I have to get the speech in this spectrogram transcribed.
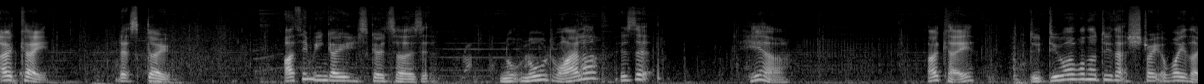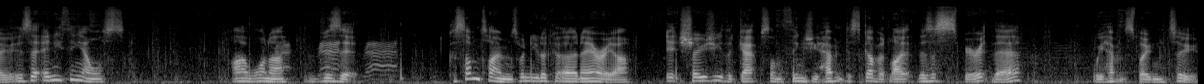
Okay, let's go. I think we can go, go to, is it Nord Nordweiler? Is it? Here. Okay. Do, do I want to do that straight away though? Is there anything else I want to visit? Because sometimes when you look at an area, it shows you the gaps on things you haven't discovered. Like there's a spirit there we haven't spoken to.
